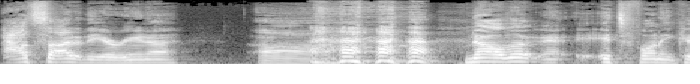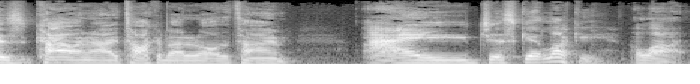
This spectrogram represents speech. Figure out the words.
Outside of the arena, uh, no, look, it's funny because Kyle and I talk about it all the time. I just get lucky a lot.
